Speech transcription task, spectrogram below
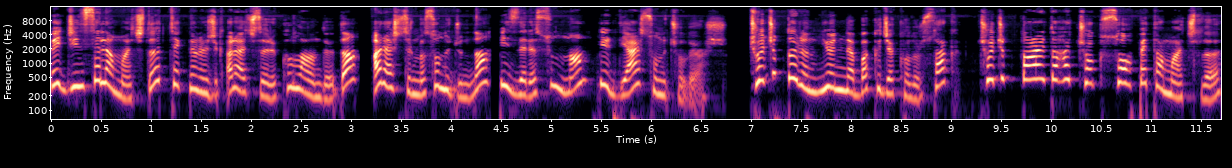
ve cinsel amaçlı teknolojik araçları kullandığı da araştırma sonucunda bizlere sunulan bir diğer sonuç oluyor. Çocukların yönüne bakacak olursak çocuklar daha çok sohbet amaçlı,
